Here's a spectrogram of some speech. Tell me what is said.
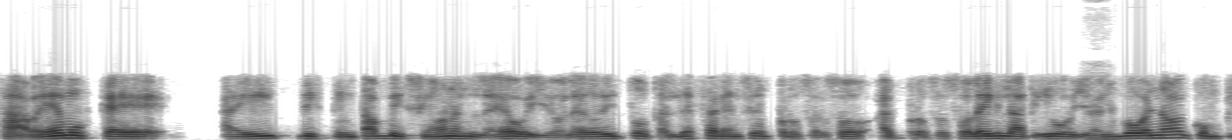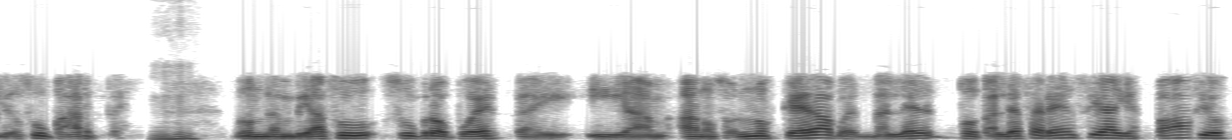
Sabemos que hay distintas visiones, Leo, y yo le doy total deferencia al proceso, al proceso legislativo. Ya el gobernador cumplió su parte, donde envía su, su propuesta, y, y a, nosotros nos queda pues darle total deferencia y espacio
